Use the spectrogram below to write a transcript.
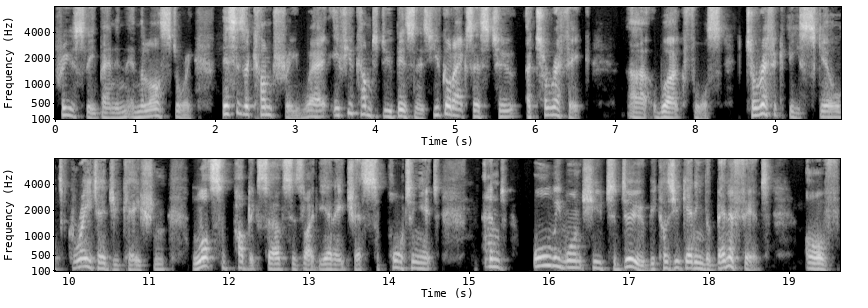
previously, Ben, in, in the last story. This is a country where if you come to do business, you've got access to a terrific uh, workforce, terrifically skilled, great education, lots of public services like the NHS supporting it. And all we want you to do, because you're getting the benefit of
